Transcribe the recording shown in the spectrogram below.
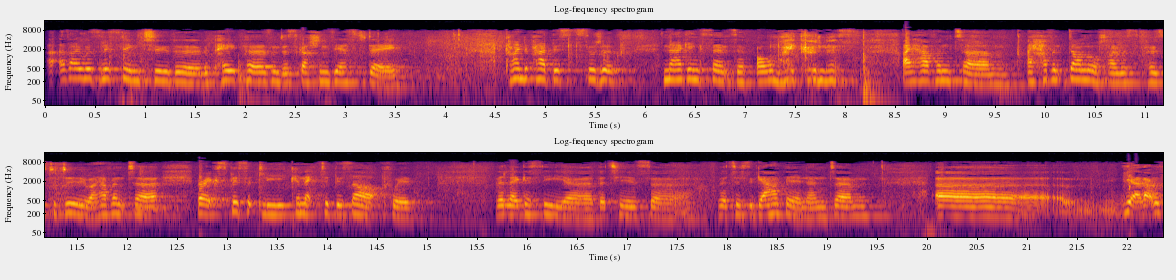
As I was listening to the, the papers and discussions yesterday, I kind of had this sort of nagging sense of, oh my goodness, I haven't, um, I haven't done what I was supposed to do. I haven't uh, very explicitly connected this up with the legacy uh, that, is, uh, that is Gavin. And um, uh, yeah, that was,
